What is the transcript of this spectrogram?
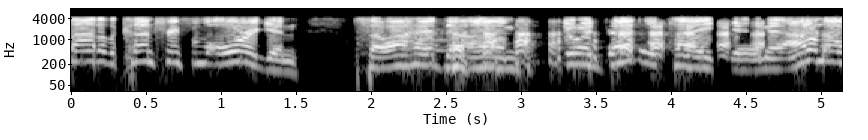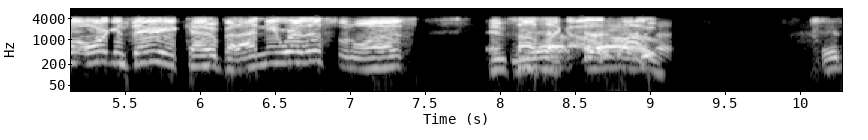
side of the country from Oregon. So I had to um, do a double take. And I don't know Oregon's area code, but I knew where this one was. And so I was like, oh, well, It,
